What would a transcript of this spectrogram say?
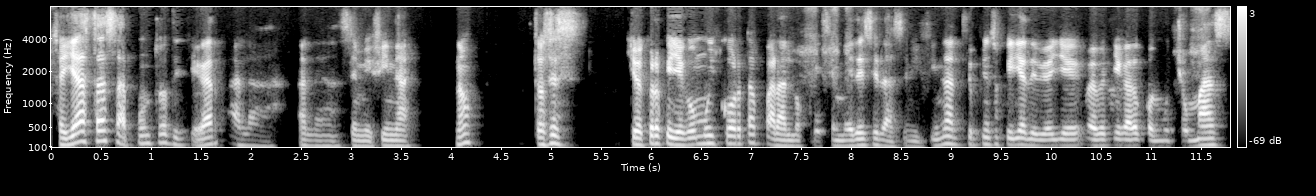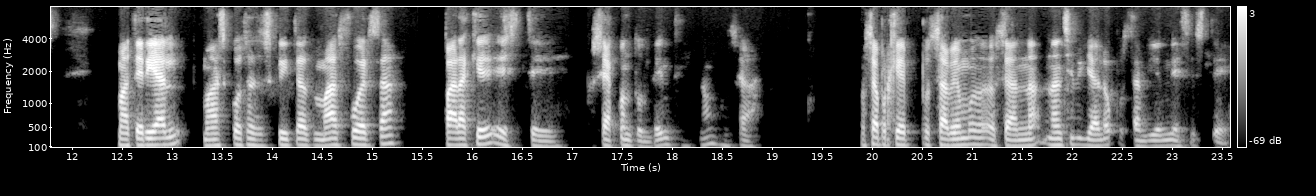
o sea, ya estás a punto de llegar a la, a la semifinal, ¿no? Entonces, yo creo que llegó muy corta para lo que se merece la semifinal. Yo pienso que ella debió haber llegado con mucho más material, más cosas escritas, más fuerza para que este, sea contundente, ¿no? O sea, o sea, porque pues sabemos, o sea, Nancy Villalo pues también es este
